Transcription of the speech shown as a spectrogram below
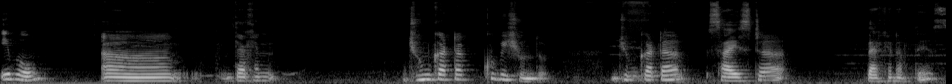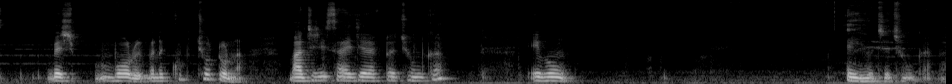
এবং দেখেন ঝুমকাটা খুবই সুন্দর। ঝুমকাটার সাইজটা দেখেন আপনি, বেশ বড় মানে খুব ছোট না। মাঝারি সাইজের একটা ঝুমকা। এবং এই হচ্ছে ঝুমকাটা।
